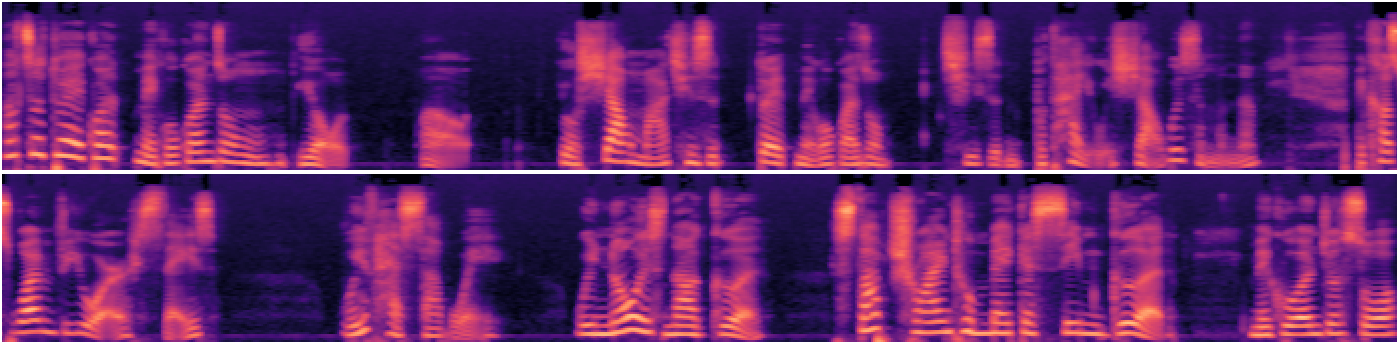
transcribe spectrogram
那这对观美国观众有呃有效吗？其实对美国观众其实不太有效。为什么呢？Because one viewer says, "We've had Subway. We know it's not good. Stop trying to make it seem good." 美国人就说：“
